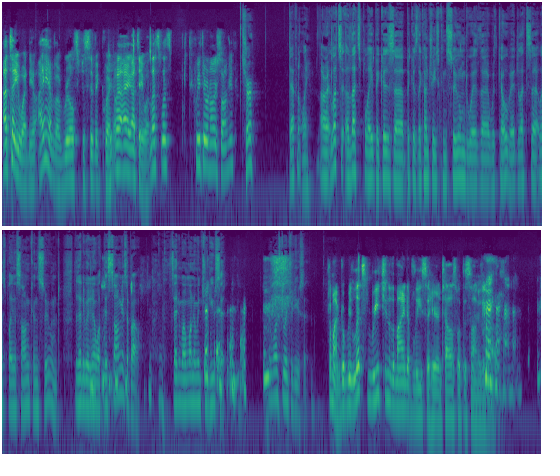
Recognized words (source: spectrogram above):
I'll tell you what, Neil. I have a real specific question. I, I'll tell you what. Let's let's can we throw another song in? sure, definitely. All right, let's uh, let's play because uh, because the country's consumed with uh, with COVID. Let's uh, let's play the song "Consumed." Does anybody know what this song is about? Does anyone want to introduce it? Who wants to introduce it? Come on, go, let's reach into the mind of Lisa here and tell us what this song is about.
